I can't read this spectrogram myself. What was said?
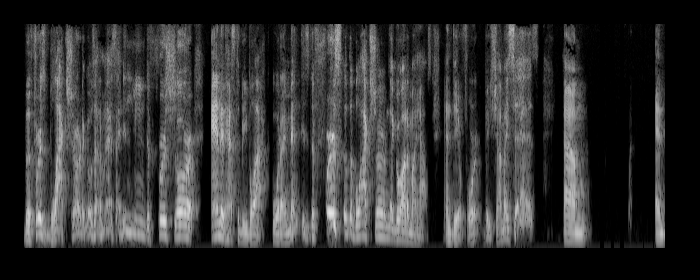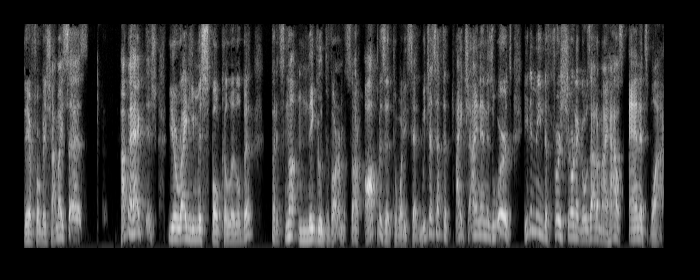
the first black shore that goes out of my house, I didn't mean the first shore and it has to be black. What I meant is the first of the black sherm that go out of my house. And therefore, Beishamai says, um, and therefore Beishamai says, You're right, he misspoke a little bit, but it's not nigud dvarim. It's not opposite to what he said. We just have to tight in his words. He didn't mean the first shore that goes out of my house and it's black.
